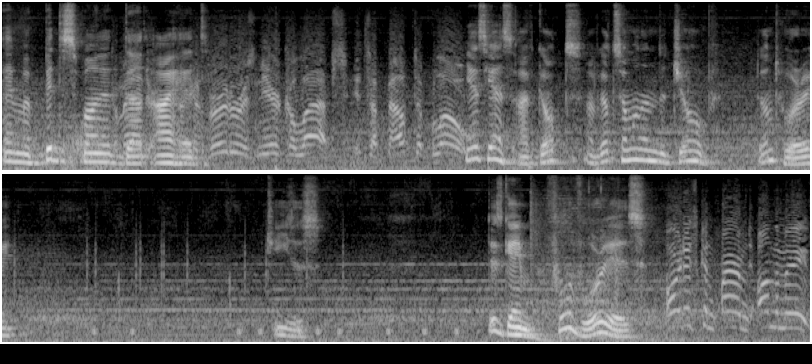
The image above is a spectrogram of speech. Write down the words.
am a bit disappointed Commander, that I had. converter is near collapse. It's about to blow. Yes, yes, I've got, I've got someone on the job. Don't worry. Jesus. This game full of warriors. Orders confirmed. On the move.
